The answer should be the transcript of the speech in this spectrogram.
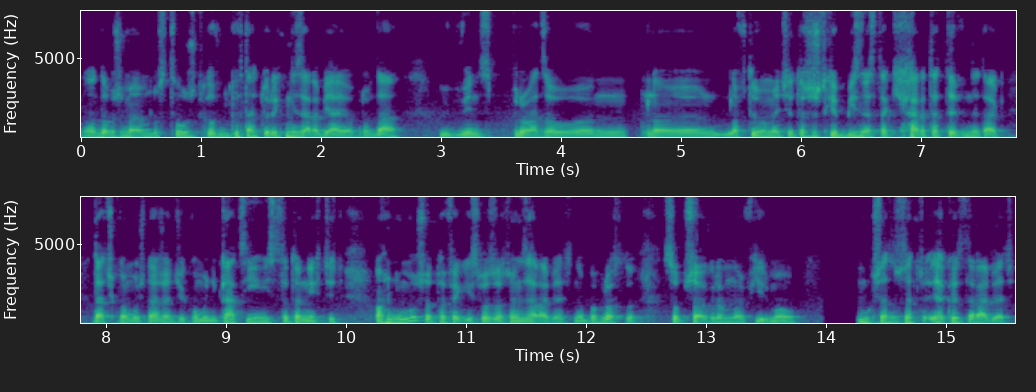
No dobrze, mają mnóstwo użytkowników, na których nie zarabiają, prawda? Więc prowadzą no, no w tym momencie troszeczkę biznes taki charytatywny, tak? Dać komuś narzędzie komunikacji i nic to, to nie chcieć. Oni muszą to w jakiś sposób zacząć zarabiać, no po prostu. Są przeogromną firmą, muszą zacząć jakoś zarabiać.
